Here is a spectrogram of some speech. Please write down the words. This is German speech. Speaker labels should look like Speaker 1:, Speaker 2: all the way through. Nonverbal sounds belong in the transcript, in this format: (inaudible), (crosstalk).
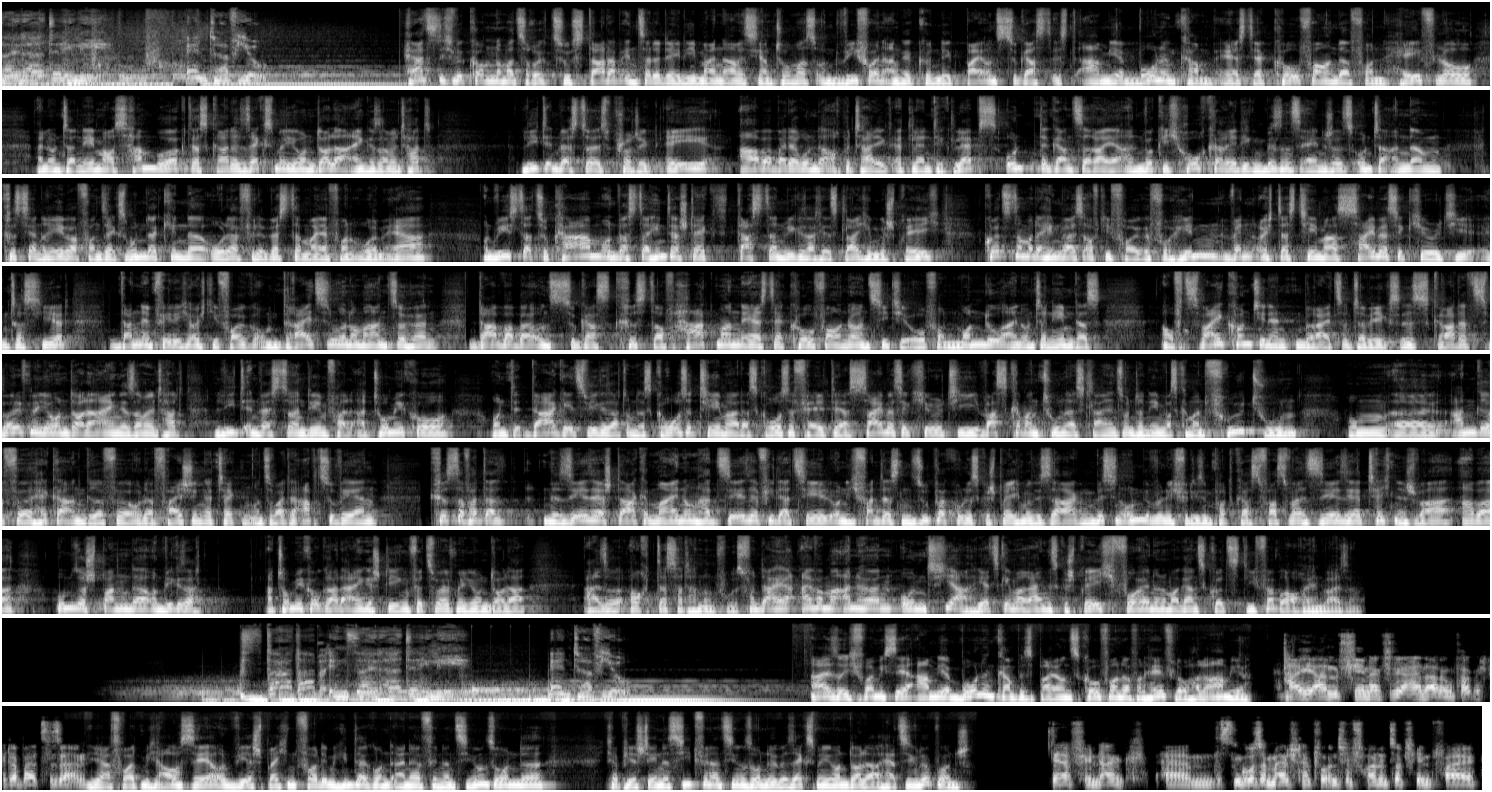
Speaker 1: Insider Daily. Interview.
Speaker 2: Herzlich willkommen nochmal zurück zu Startup Insider Daily. Mein Name ist Jan Thomas und wie vorhin angekündigt, bei uns zu Gast ist Amir Bohnenkamp. Er ist der Co-Founder von Heyflow, ein Unternehmen aus Hamburg, das gerade 6 Millionen Dollar eingesammelt hat. Lead Investor ist Project A, aber bei der Runde auch beteiligt Atlantic Labs und eine ganze Reihe an wirklich hochkarätigen Business Angels, unter anderem Christian Reber von Sechs Wunderkinder oder Philipp Westermeier von OMR. Und wie es dazu kam und was dahinter steckt, das dann, wie gesagt, jetzt gleich im Gespräch. Kurz nochmal der Hinweis auf die Folge vorhin. Wenn euch das Thema Cybersecurity interessiert, dann empfehle ich euch die Folge um 13 Uhr nochmal anzuhören. Da war bei uns zu Gast Christoph Hartmann. Er ist der Co-Founder und CTO von Mondo, ein Unternehmen, das auf zwei Kontinenten bereits unterwegs ist, gerade 12 Millionen Dollar eingesammelt hat, Lead-Investor in dem Fall Atomico. Und da geht es, wie gesagt, um das große Thema, das große Feld der Cybersecurity. Was kann man tun als kleines Unternehmen? Was kann man früh tun, um äh, Angriffe, Hackerangriffe oder Phishing-Attacken und so weiter abzuwehren? Christoph hat da eine sehr, sehr starke Meinung, hat sehr, sehr viel erzählt und ich fand das ein super cooles Gespräch, muss ich sagen. Ein bisschen ungewöhnlich für diesen Podcast fast, weil es sehr, sehr technisch war, aber umso spannender und wie gesagt, Atomico gerade eingestiegen für 12 Millionen Dollar. Also auch das hat Hand und Fuß. Von daher einfach mal anhören und ja, jetzt gehen wir rein ins Gespräch. Vorher nur noch mal ganz kurz die Verbraucherhinweise.
Speaker 1: Startup Insider Daily. Interview.
Speaker 2: Also, ich freue mich sehr. Amir Bohnenkamp ist bei uns, Co-Founder von Heyflow. Hallo Amir.
Speaker 3: Hi Jan, vielen Dank für die Einladung. Freut mich, mit dabei zu sein.
Speaker 2: Ja, freut mich auch sehr. Und wir sprechen vor dem Hintergrund einer Finanzierungsrunde. Ich habe hier stehen eine Seed-Finanzierungsrunde über 6 Millionen Dollar. Herzlichen Glückwunsch.
Speaker 3: Ja, vielen Dank. Ähm, das ist ein großer Meilenstein für uns. Wir freuen uns auf jeden Fall,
